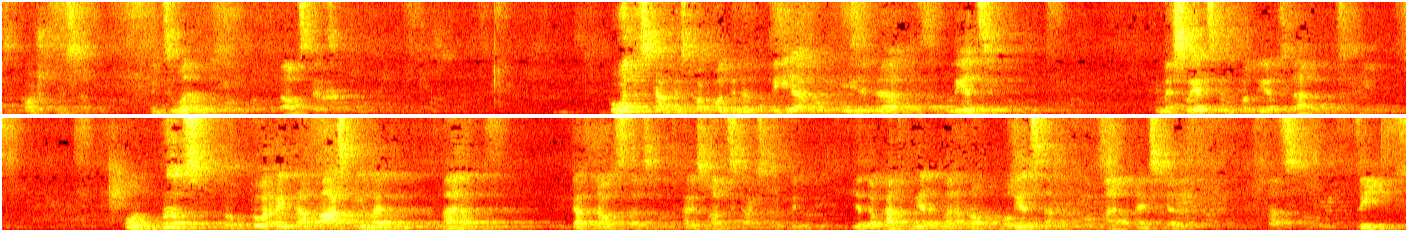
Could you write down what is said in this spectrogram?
cik forši mēs esam viens otru uzlūkot daudz lietas. Otrs, kā mēs pagodinām Dievu, ir uh, liecinājumi. Ja mēs liecinām, ko Dievs dara mūsu dzīvē. Un, protams, nu, to arī tā pārspīlēt, mēram, kāds draugs tāds harizmātiskāks, kur viņi ja tev katru dienu apmēram nav ko liecināt, tad tu apmēram neesi arī tāds nu, dzīves.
